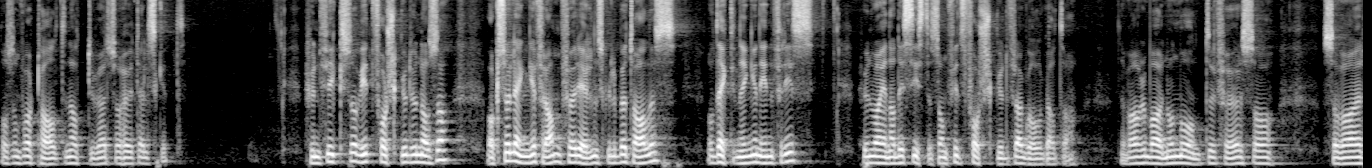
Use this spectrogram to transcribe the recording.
og som fortalte henne at du er så høyt elsket. Hun fikk så vidt forskudd, hun også. Var ikke så lenge fram før gjelden skulle betales. og dekningen innfris. Hun var en av de siste som fikk forskudd fra Golgata. Det var vel bare noen måneder før så, så var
